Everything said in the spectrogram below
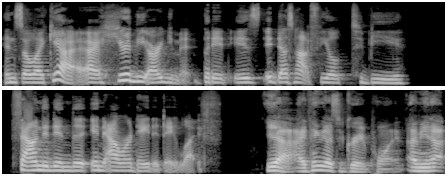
And so like yeah, I hear the argument, but it is it does not feel to be founded in the in our day-to-day life. Yeah i think that's a great point. I mean I,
